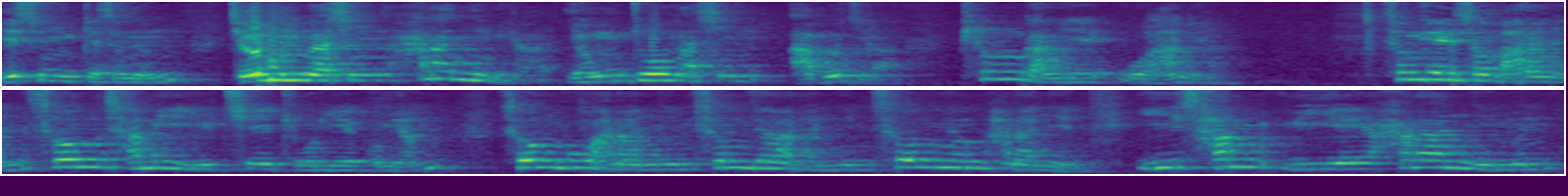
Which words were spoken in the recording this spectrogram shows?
예수님께서는 전능하신 하나님이라 영존하신 아버지라 평강의 왕이라 성경에서 말하는 성삼위일체 교리에 보면 성부 하나님, 성자 하나님, 성령 하나님 이 삼위의 하나님은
